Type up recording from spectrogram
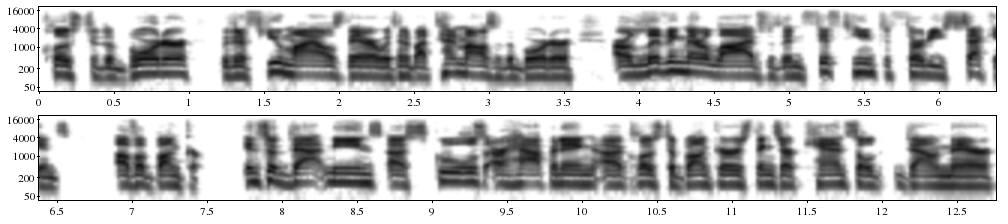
close to the border, within a few miles there, within about 10 miles of the border, are living their lives within 15 to 30 seconds of a bunker. And so that means uh, schools are happening uh, close to bunkers. Things are canceled down there,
